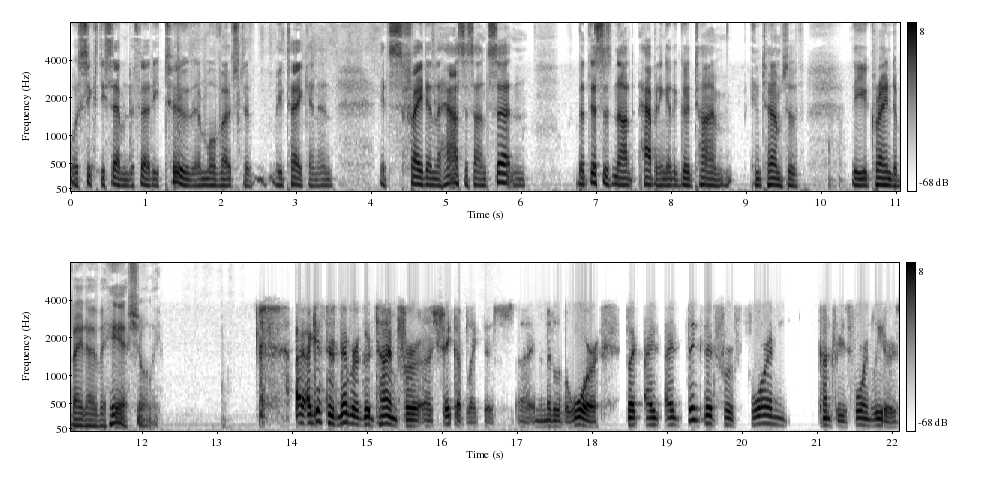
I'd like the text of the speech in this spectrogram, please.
was 67 to 32. There are more votes to be taken, and its fate in the House is uncertain. But this is not happening at a good time in terms of the Ukraine debate over here, surely. I, guess there's never a good time for a shakeup like this uh, in the middle of a war. But I, I think that for foreign countries, foreign leaders,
